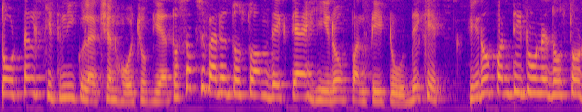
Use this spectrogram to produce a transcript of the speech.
टोटल कितनी कलेक्शन हो चुकी है। तो सबसे पहले दोस्तों, हम देखते हैं हीरो पंथी टू देखिए हीरो पंथी टू ने दोस्तों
